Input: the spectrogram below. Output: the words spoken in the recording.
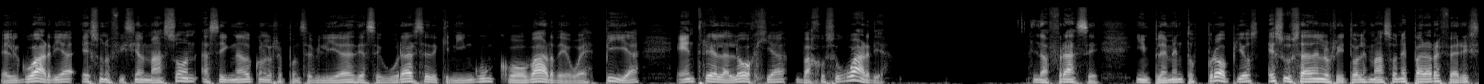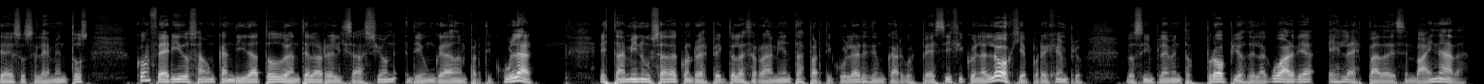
El guardia es un oficial masón asignado con las responsabilidades de asegurarse de que ningún cobarde o espía entre a la logia bajo su guardia. La frase implementos propios es usada en los rituales masones para referirse a esos elementos conferidos a un candidato durante la realización de un grado en particular. Es también usada con respecto a las herramientas particulares de un cargo específico en la logia, por ejemplo, los implementos propios de la guardia es la espada desenvainada.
